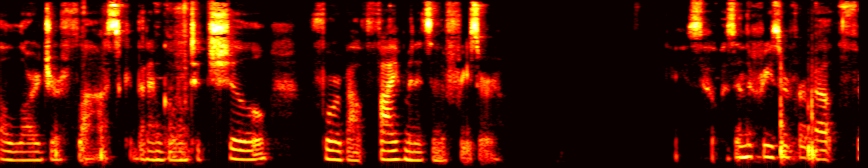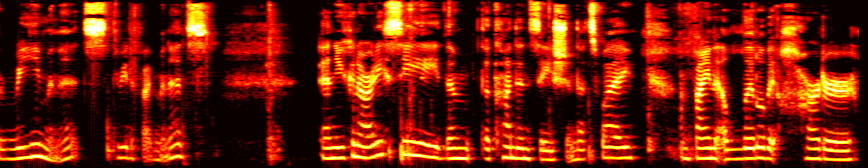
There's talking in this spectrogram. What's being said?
a larger flask that I'm going to chill for about five minutes in the freezer. Okay, so it was in the freezer for about three minutes, three to five minutes. And you can already see the, the condensation. That's why I'm finding it a little bit harder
